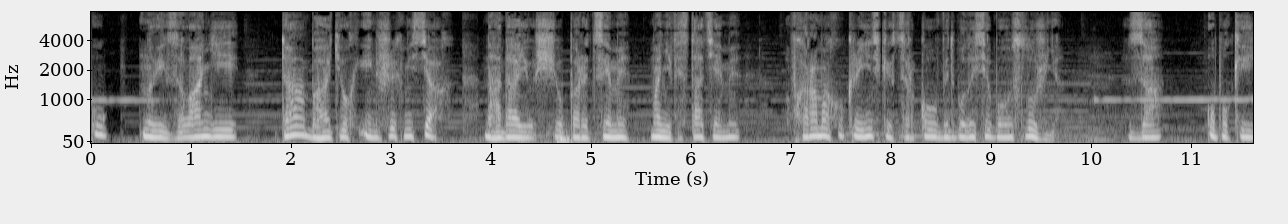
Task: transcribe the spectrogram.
у Новій Зеландії та багатьох інших місцях. Нагадаю, що перед цими маніфестаціями в храмах українських церков відбулися богослуження за упокій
